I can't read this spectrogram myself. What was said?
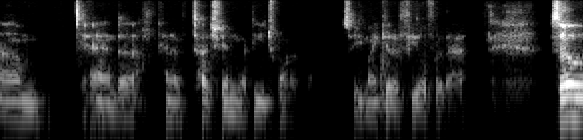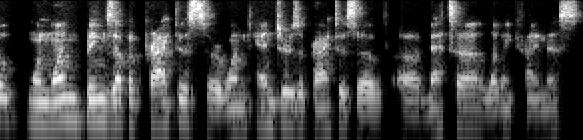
um, and uh, kind of touch in with each one of them. So you might get a feel for that. So when one brings up a practice or one enters a practice of uh, metta, loving kindness,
